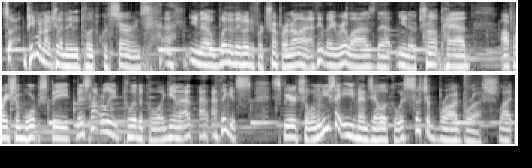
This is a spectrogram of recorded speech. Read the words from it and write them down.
So people are not coming to me with political concerns. You know, whether they voted for Trump or not, I think they realize that, you know, Trump had Operation Warp Speed, but it's not really political. Again, I, I think it's spiritual. And when you say evangelical, it's such a broad brush. Like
